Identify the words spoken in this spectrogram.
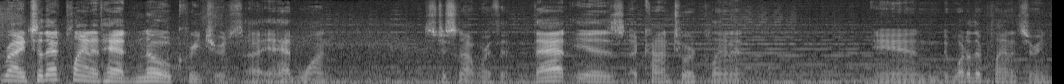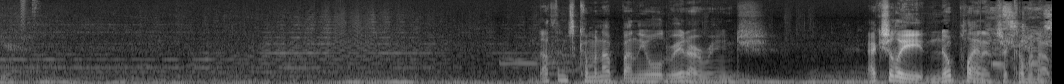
Right, so that planet had no creatures. Uh, it had one. It's just not worth it. That is a contoured planet. And what other planets are in here? Nothing's coming up on the old radar range. Actually, no planets are coming up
